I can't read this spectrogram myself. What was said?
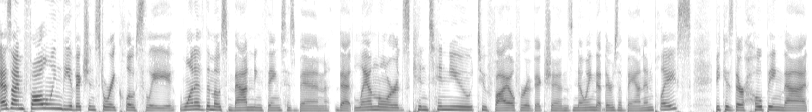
as I'm following the eviction story closely, one of the most maddening things has been that landlords continue to file for evictions knowing that there's a ban in place because they're hoping that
